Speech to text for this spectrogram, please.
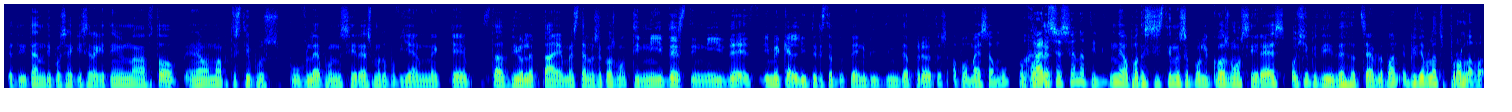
Γιατί ήταν εντυπωσιακή σειρά, γιατί είναι αυτό. Ένα από του τύπους που βλέπουν σειρές με το που βγαίνουν και στα δύο λεπτά είμαι στέλνω σε κόσμο. Την είδες, την είδες. Είμαι καλύτερη στα πεθαίνει επειδή την είδα πρώτος από μέσα μου. Οπότε... Χάρη σε σένα την είδα. Ναι, οπότε συστήνω σε πολύ κόσμο σειρές, όχι επειδή δεν θα τις έβλεπαν, επειδή απλά του πρόλαβα.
